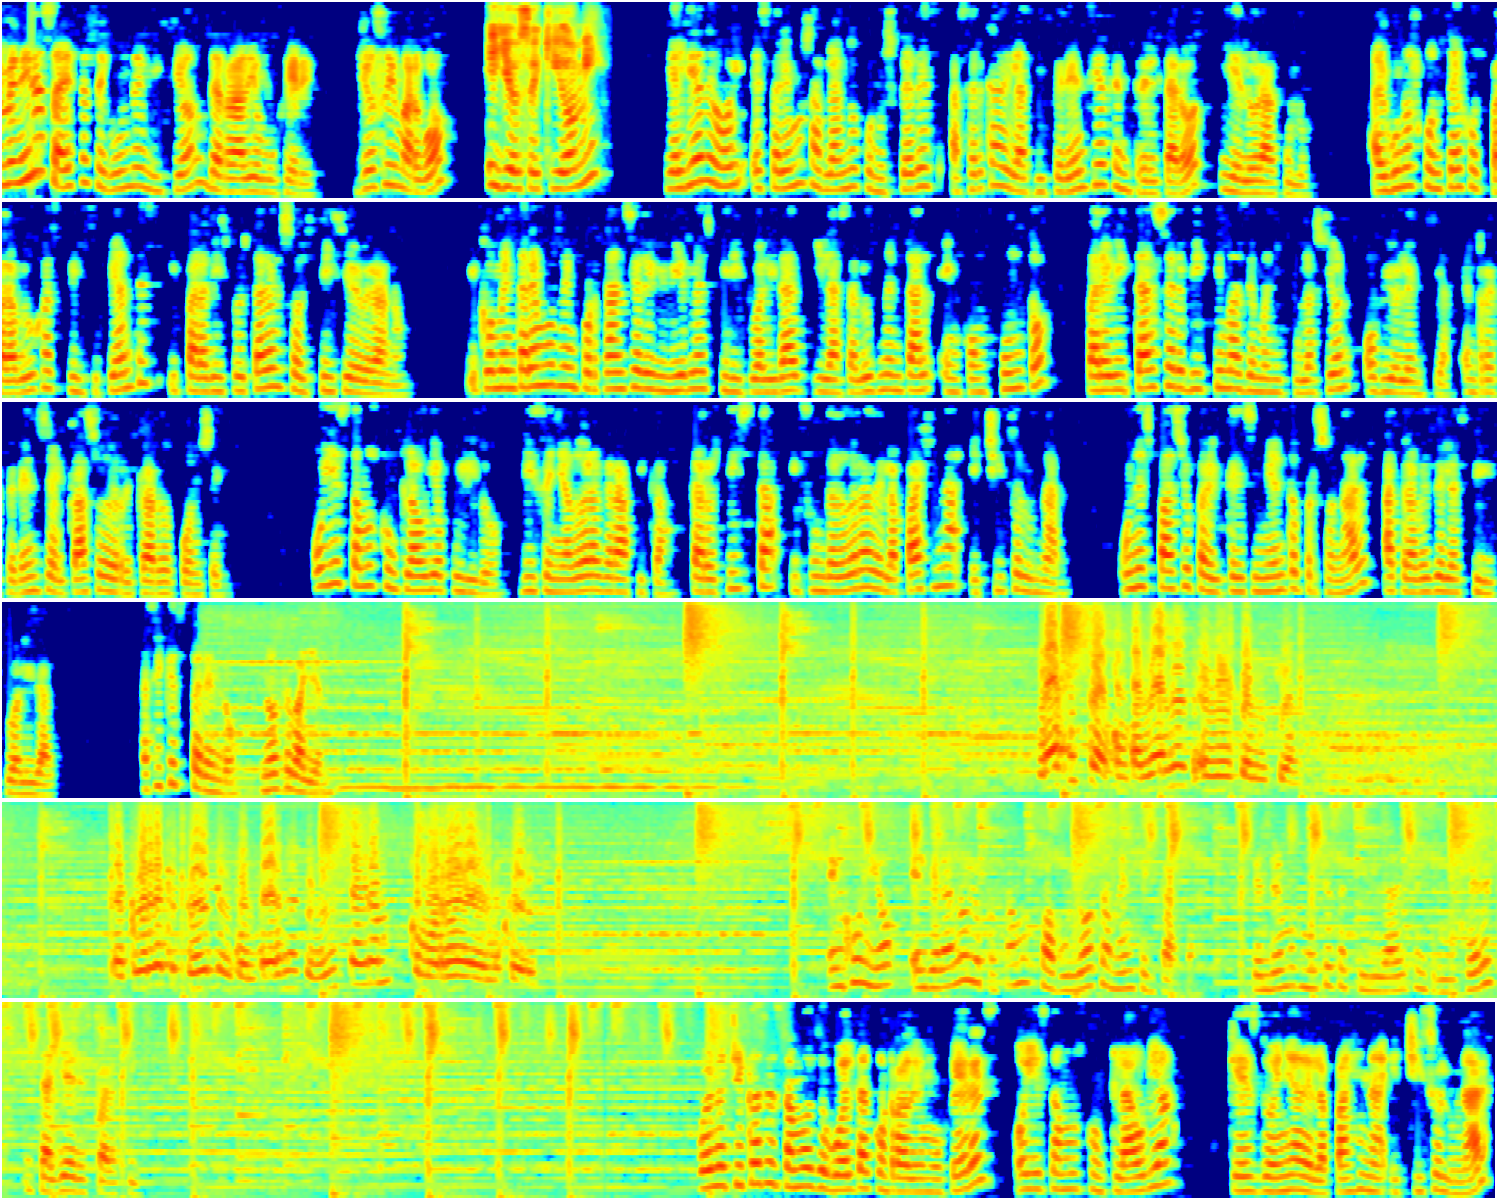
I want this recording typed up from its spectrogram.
Bienvenidas a esta segunda emisión de Radio Mujeres. Yo soy Margot. Y yo soy Kiyomi. Y el día de hoy estaremos hablando con ustedes acerca de las diferencias entre el tarot y el oráculo, algunos consejos para brujas principiantes y para disfrutar el solsticio de verano. Y comentaremos la importancia de vivir la espiritualidad y la salud mental en conjunto para evitar ser víctimas de manipulación o violencia, en referencia al caso de Ricardo Ponce. Hoy estamos con Claudia Pulido, diseñadora gráfica, tarotista y fundadora de la página Hechizo Lunar, un espacio para el crecimiento personal a través de la espiritualidad. Así que esperendo, no se vayan. Gracias por acompañarnos en esta emisión. Recuerda que puedes encontrarnos en Instagram como Rueda de Mujeres. En junio, el verano lo pasamos fabulosamente en casa Tendremos muchas actividades entre mujeres y talleres para ti. Bueno, chicas, estamos de vuelta con Radio Mujeres. Hoy estamos con Claudia, que es dueña de la página Hechizo Lunar.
